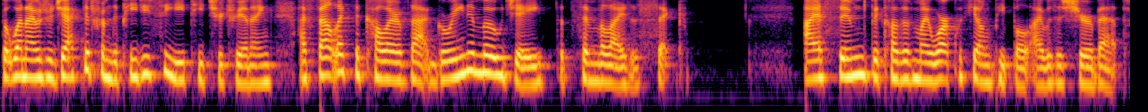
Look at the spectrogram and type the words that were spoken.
But when I was rejected from the PGCE teacher training, I felt like the colour of that green emoji that symbolises sick. I assumed because of my work with young people, I was a sure bet.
